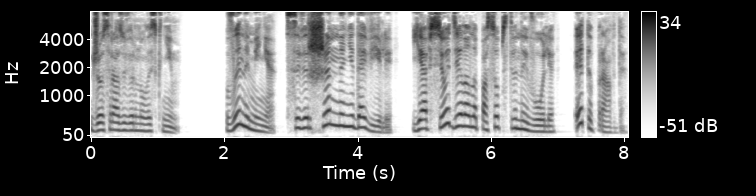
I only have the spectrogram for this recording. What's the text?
Джо сразу вернулась к ним. «Вы на меня совершенно не давили. Я все делала по собственной воле. Это правда».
